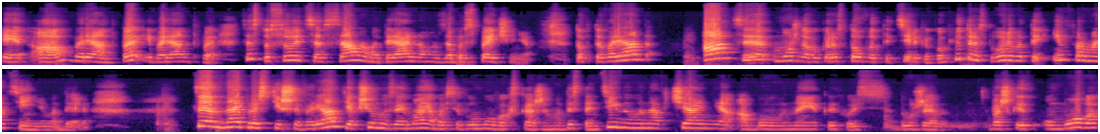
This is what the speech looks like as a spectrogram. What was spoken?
Е, А, варіант Б і варіант В. Це стосується саме матеріального забезпечення. Тобто варіант А це можна використовувати тільки комп'ютери, створювати інформаційні моделі. Це найпростіший варіант, якщо ми займаємося в умовах, скажімо, дистанційного навчання або на якихось дуже важких умовах,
